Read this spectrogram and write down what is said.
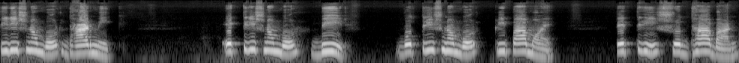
তিরিশ নম্বর, ধার্মিক। একত্রিশ নম্বর, বীর। বত্রিশ নম্বর, কৃপাময়। তেত্রিশ, শ্রদ্ধাবান।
